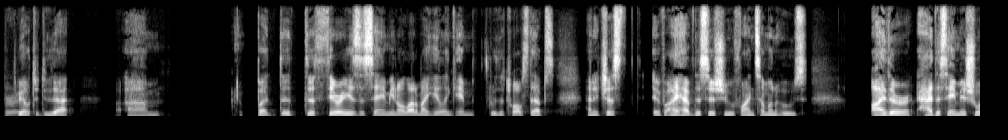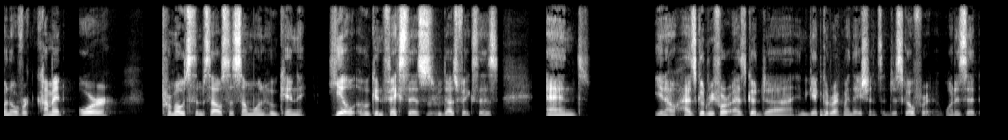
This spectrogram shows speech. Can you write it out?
to be able to do that. Um but the the theory is the same. You know a lot of my healing came through the 12 steps and it just if i have this issue find someone who's either had the same issue and overcome it or promotes themselves as someone who can heal who can fix this who Mhm. does fix this and you know has good refer has good uh and get good recommendations and just go for it. What is it?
